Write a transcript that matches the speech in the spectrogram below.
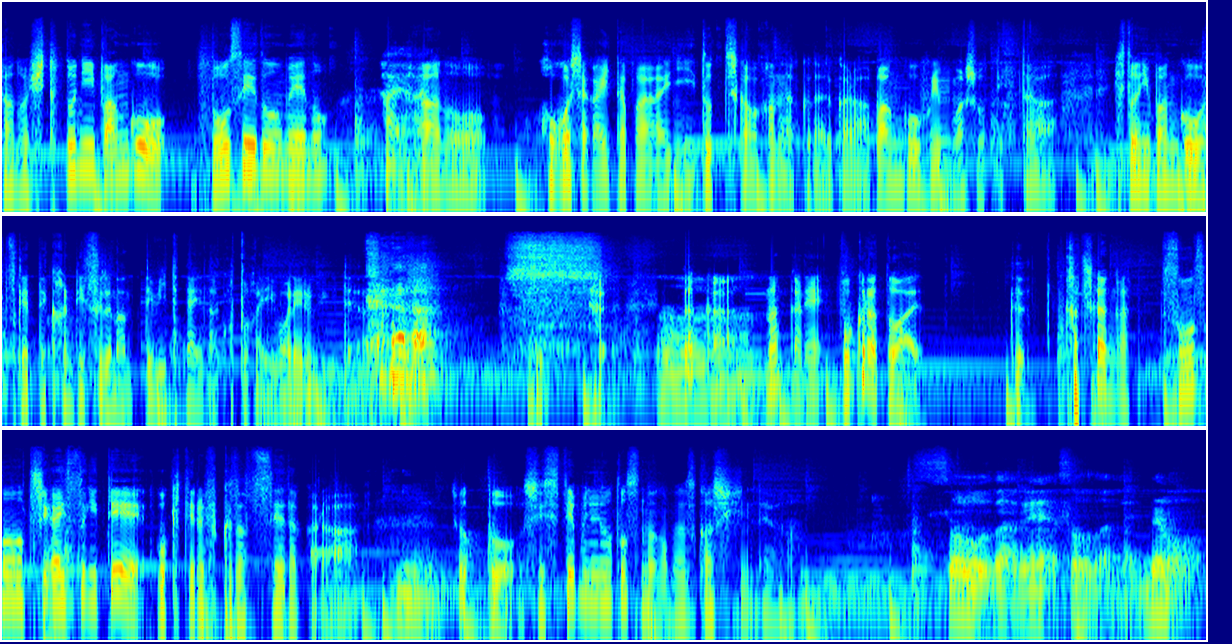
あの、人に番号、同姓同名の、はいはい。あの、保護者がいた場合にどっちか分かんなくなるから、番号を振りましょうって言ったら、人に番号をつけて管理するなんてみたいなことが言われるみたいな。なんか、なんかね、僕らとはく価値観がそもそも違いすぎて起きてる複雑性だから、うん、ちょっとシステムに落とすのが難しいんだよな。そうだね、そうだね。でも、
